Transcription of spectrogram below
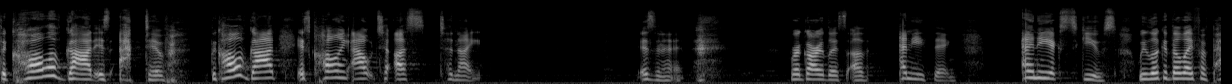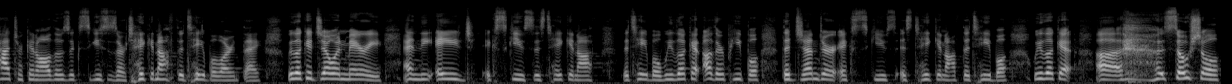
The call of God is active. The call of God is calling out to us tonight isn't it? Regardless of anything any excuse. We look at the life of Patrick, and all those excuses are taken off the table, aren't they? We look at Joe and Mary, and the age excuse is taken off the table. We look at other people, the gender excuse is taken off the table. We look at uh, social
